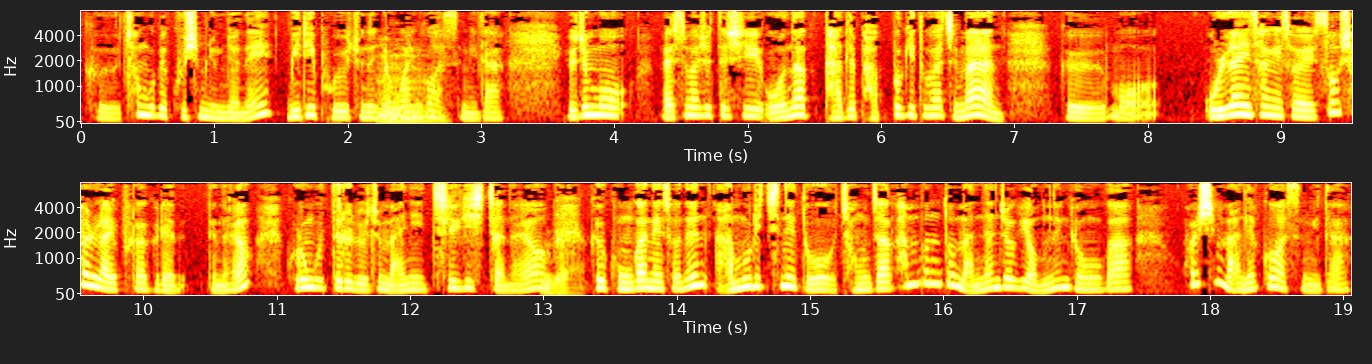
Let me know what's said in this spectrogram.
그 1996년에 미리 보여주는 영화인 음. 것 같습니다. 요즘 뭐 말씀하셨듯이 워낙 다들 바쁘기도 하지만 그뭐 온라인 상에서의 social life라 그래야 되나요? 그런 것들을 요즘 많이 즐기시잖아요. 네. 그 공간에서는 아무리 친해도 정작 한 번도 만난 적이 없는 경우가 훨씬 많을 것 같습니다.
